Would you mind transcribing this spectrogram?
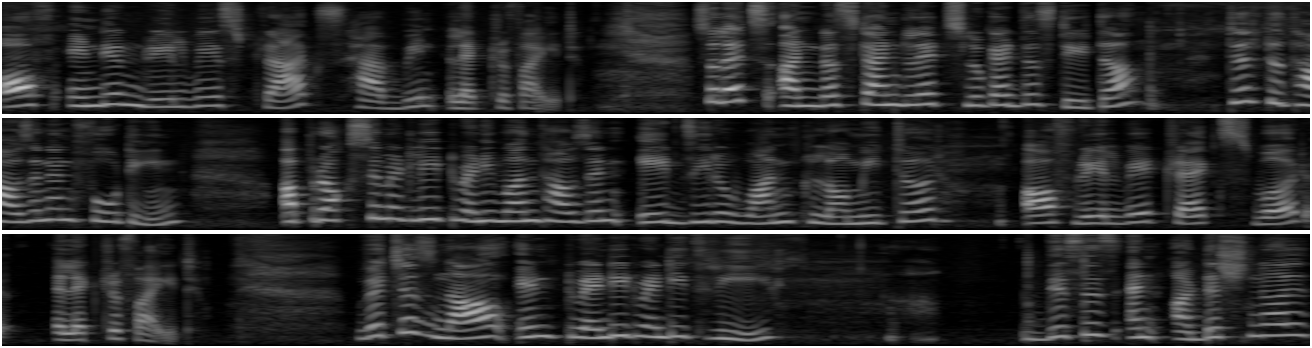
of Indian railways tracks have been electrified. So let's understand, let's look at this data. Till 2014, approximately 21,801 kilometer of railway tracks were electrified, which is now in 2023, this is an additional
